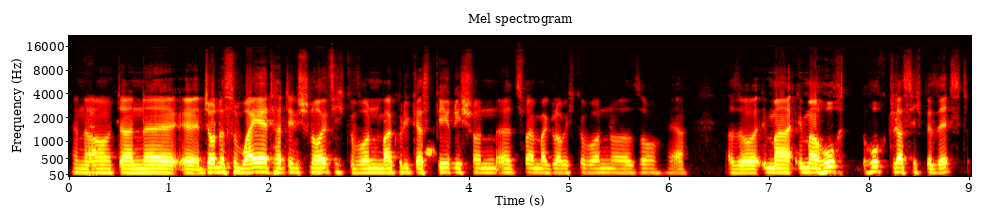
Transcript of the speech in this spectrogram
Genau, ja. dann äh, Jonathan Wyatt hat den schon häufig gewonnen, Marco Di Gasperi schon äh, zweimal, glaube ich, gewonnen oder so, ja. Also immer, immer hoch, hochklassig besetzt.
